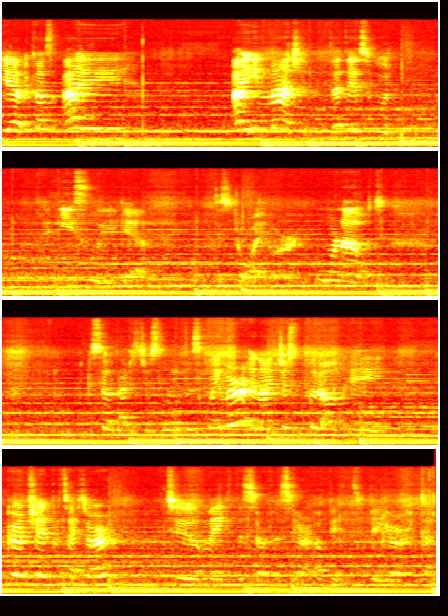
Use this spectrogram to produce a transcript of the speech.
yeah because I I imagine that this would easily get destroyed or worn out so that is just a little disclaimer and I just put on a curb chain protector to make the surface here a bit bigger than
